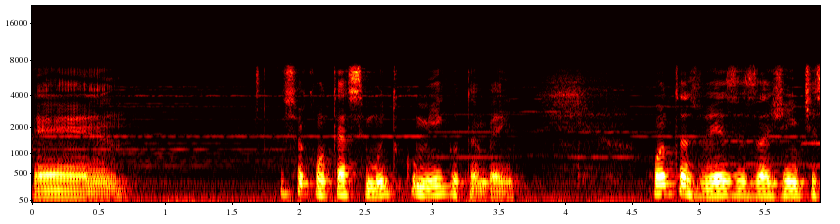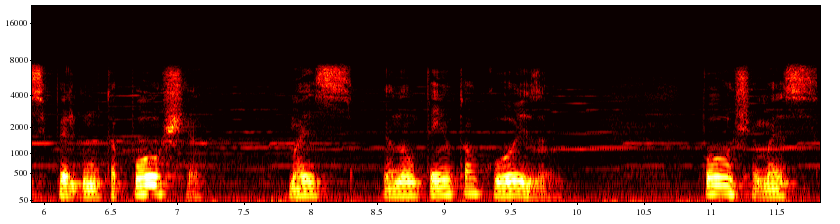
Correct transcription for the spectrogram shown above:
é, isso acontece muito comigo também. Quantas vezes a gente se pergunta, poxa, mas eu não tenho tal coisa. Poxa, mas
